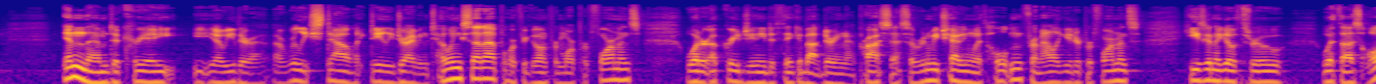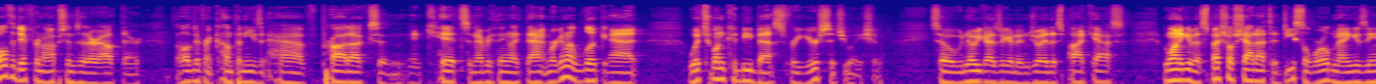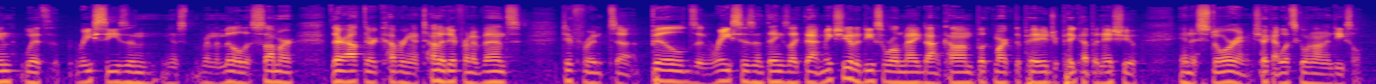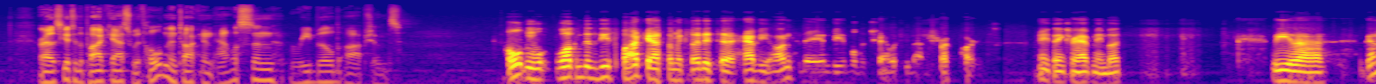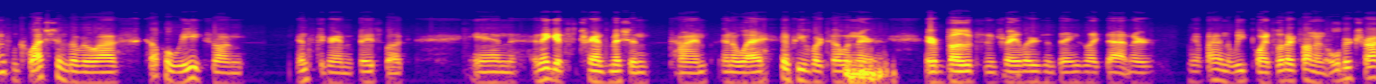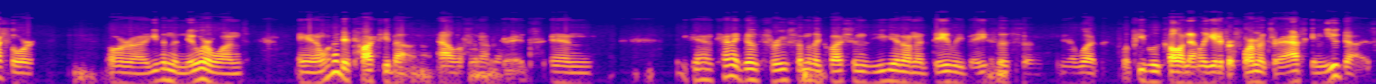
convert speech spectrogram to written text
in them to create, you know, either a, a, really stout like daily driving towing setup, or if you're going for more performance, what are upgrades you need to think about during that process? So we're going to be chatting with Holton from Alligator Performance. He's going to go through with us all the different options that are out there, all different companies that have products and, and kits and everything like that. And we're going to look at which one could be best for your situation. So we know you guys are going to enjoy this podcast. We want to give a special shout out to Diesel World Magazine with race season. You know, we're in the middle of the summer. They're out there covering a ton of different events, different uh, builds and races and things like that. Make sure you go to dieselworldmag.com, bookmark the page, or pick up an issue in a store and check out what's going on in diesel. All right, let's get to the podcast with Holden and talking Allison rebuild options. Holton, welcome to the Diesel Podcast. I'm excited to have you on today and be able to chat with you about truck parts. Hey, thanks for having me, bud. We uh, gotten some questions over the last couple weeks on Instagram and Facebook, and I think it's transmission time in a way. People are towing their their boats and trailers and things like that, and they're you know finding the weak points, whether it's on an older truck or or uh, even the newer ones. And I wanted to talk to you about Allison upgrades and you know, kind of go through some of the questions you get on a daily basis, and you know what what people who call an alligator performance are asking you guys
